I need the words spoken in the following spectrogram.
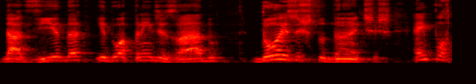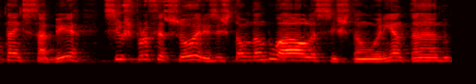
da vida e do aprendizado dos estudantes. É importante saber se os professores estão dando aula, se estão orientando,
